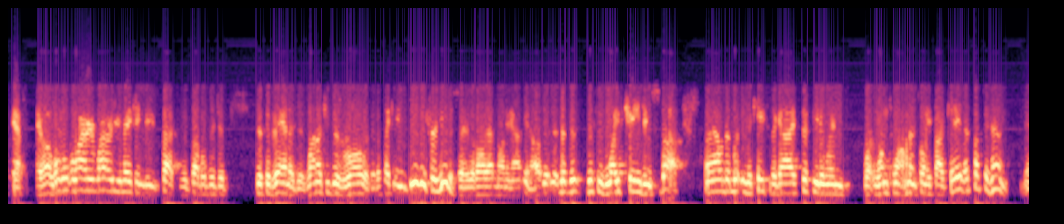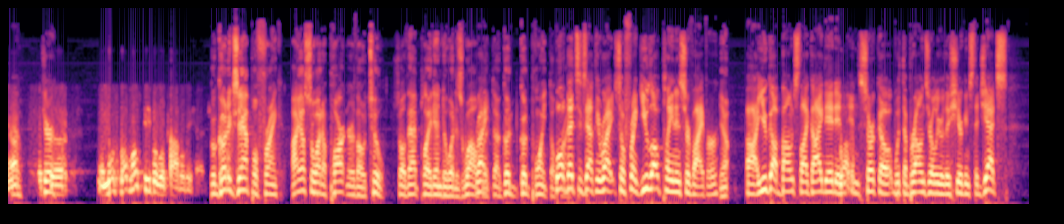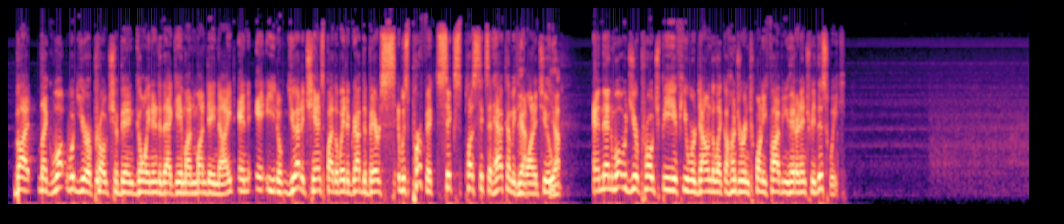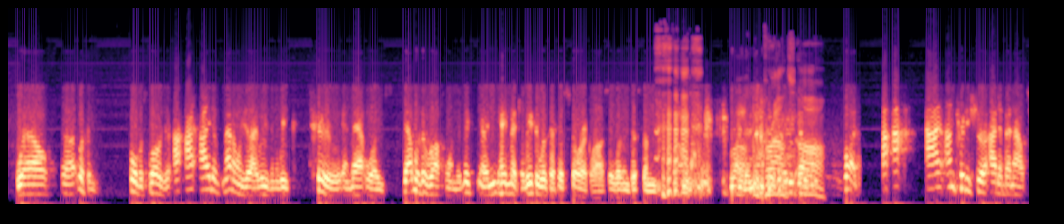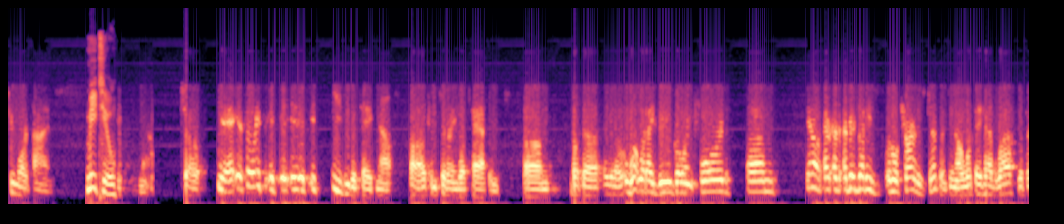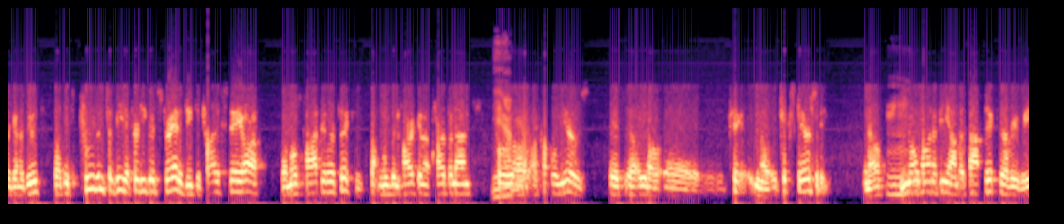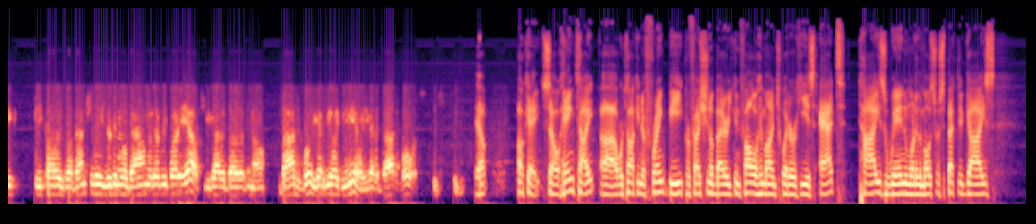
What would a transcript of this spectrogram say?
Oh, why why are you making these bets with double digit disadvantages. Why don't you just roll with it? It's like it's easy for you to say with all that money on. You know, this, this is life changing stuff. Well, in the case of the guy, 50 to win what 125k, that's up to him. You know, yeah, sure. Uh, most most people would probably hedge. Well, good example, Frank. I also had a partner though too, so that played into it as well. Right. But, uh, good good point though. Well, Frank. that's exactly right. So Frank, you love playing in Survivor. Yep. Uh, you got bounced like I did in, in Circa with the Browns earlier this year against the Jets. But like, what would your approach have been going into that game on Monday night? And it, you know, you had a chance, by the way, to grab the Bears. It was perfect, six plus six at halftime if you wanted to. Yep. And then, what would your approach be if you were down to like 125 and you had an entry this week? Well, uh, listen, full disclosure, I, I, I'd have not only did I lose in week two, and that was that was a rough one. At least, you know, hey Mitch, at least it was a historic loss. It wasn't just some you know, the Browns. Oh. But I, I, I'm pretty sure I'd have been out two more times. Me too. So yeah, so it's it, it, it, it's easy to take now, uh, considering what's happened. Um, but uh, you know, what would I do going forward? Um, you know, everybody's little chart is different. You know what they have left, what they're going to do, but it's proven to be a pretty good strategy to try to stay off the most popular picks. It's something we've been harping harping on yeah. for uh, a couple of years. It's uh, you know, uh, pick, you know, pick scarcity. You know, mm-hmm. you don't want to be on the top picks every week because eventually you're going to go down with everybody else. You got to, you know, dodge bullets. You got to be like Neo. You got to dodge bullets. Okay, so hang tight. Uh, we're talking to Frank B, professional bettor. You can follow him on Twitter. He is at Ties Win, one of the most respected guys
